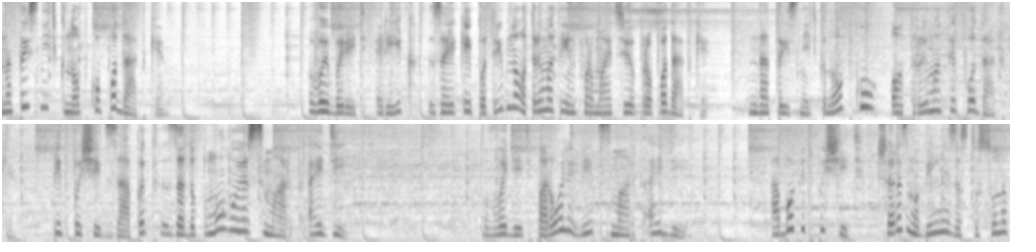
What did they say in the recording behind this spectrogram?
Натисніть кнопку Податки. Виберіть рік, за який потрібно отримати інформацію про податки. Натисніть кнопку Отримати податки. Підпишіть запит за допомогою Smart ID. Введіть пароль від Smart ID. Або підпишіть через мобільний застосунок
